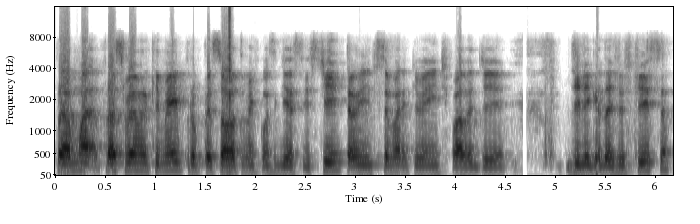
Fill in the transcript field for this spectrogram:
para semana que vem, para o pessoal também conseguir assistir, então a gente, semana que vem a gente fala de, de Liga da Justiça.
